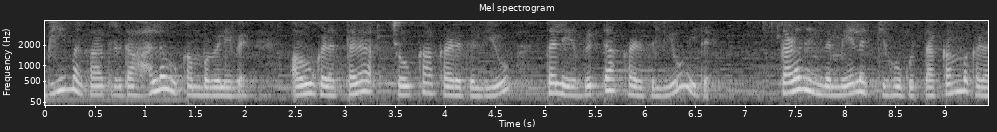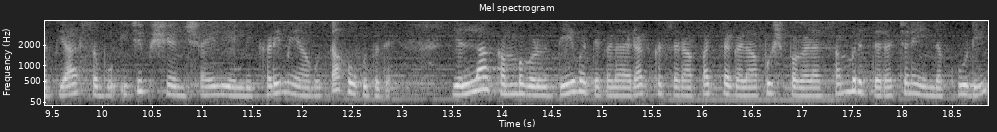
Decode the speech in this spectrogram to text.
ಭೀಮ ಗಾತ್ರದ ಹಲವು ಕಂಬಗಳಿವೆ. ಅವುಗಳ ತಳ ಚೌಕಾಕಾರದಲ್ಲಿಯೂ ತಲೆ ವೃತ್ತಾಕಾರದಲ್ಲಿಯೂ ಇದೆ. ತಳದಿಂದ ಮೇಲಕ್ಕೆ ಹೋಗುತ್ತಾ ಕಂಬಗಳ ವ್ಯಾಸವು ಈಜಿಪ್ಷಿಯನ್ ಶೈಲಿಯಲ್ಲಿ ಕಡಿಮೆಯಾಗುತ್ತಾ ಹೋಗುತ್ತದೆ. ಎಲ್ಲ ಕಂಬಗಳು ದೇವತೆಗಳ ರಕ್ಕಸರ ಪತ್ರಗಳ ಪುಷ್ಪಗಳ ಸಮೃದ್ಧ ರಚನೆಯಿಂದ ಕೂಡಿ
